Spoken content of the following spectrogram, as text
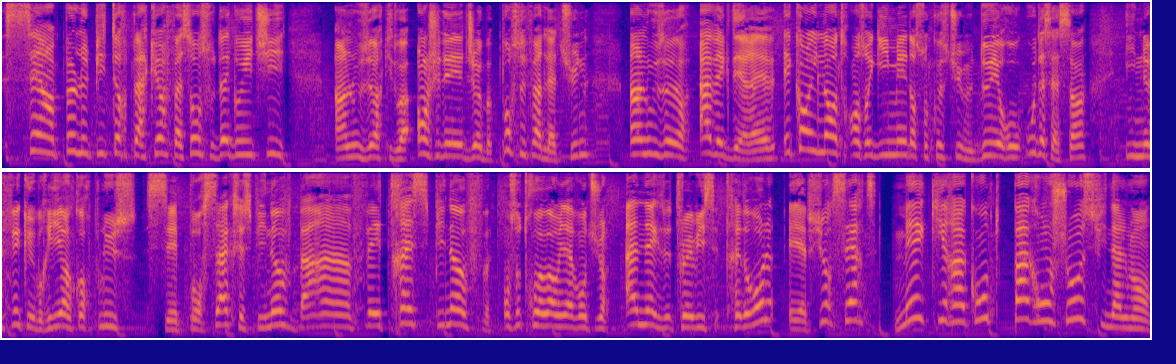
c'est un peu le Peter Parker façon Suda Goichi. Un loser qui doit enchaîner les jobs pour se faire de la thune, un loser avec des rêves, et quand il entre entre guillemets dans son costume de héros ou d'assassin, il ne fait que briller encore plus. C'est pour ça que ce spin-off, ben, fait 13 spin-off. On se trouve à avoir une aventure annexe de Travis très drôle et absurde certes, mais qui raconte pas grand chose finalement.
